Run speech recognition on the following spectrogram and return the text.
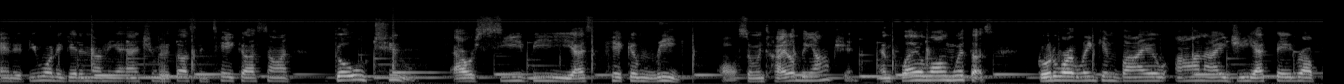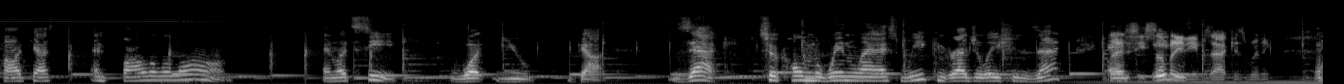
And if you want to get in on the action with us and take us on, go to our CBS Pick'em League, also entitled The Option, and play along with us. Go to our link in bio on IG at Fade Route Podcast and follow along. And let's see what you got. Zach took home the win last week. Congratulations, Zach. Glad And to see somebody is- named Zach is winning.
